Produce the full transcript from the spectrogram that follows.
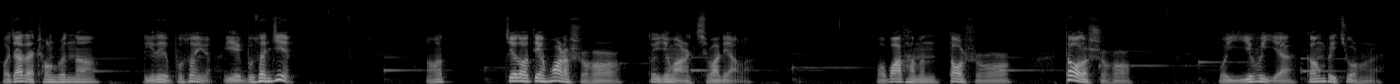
我家在长春呢，离得也不算远，也不算近。然后接到电话的时候，都已经晚上七八点了。我爸他们到时候到的时候，我姨夫爷刚被救上来，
